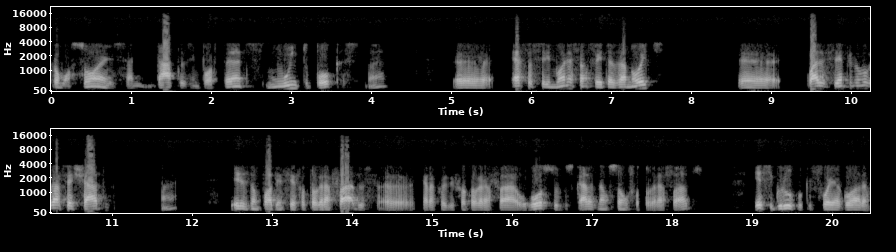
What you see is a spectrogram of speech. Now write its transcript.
promoções, datas importantes, muito poucas, né? Essas cerimônias são feitas à noite, é, quase sempre num lugar fechado. Né? Eles não podem ser fotografados, é, aquela coisa de fotografar o rosto dos caras não são fotografados. Esse grupo que foi agora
